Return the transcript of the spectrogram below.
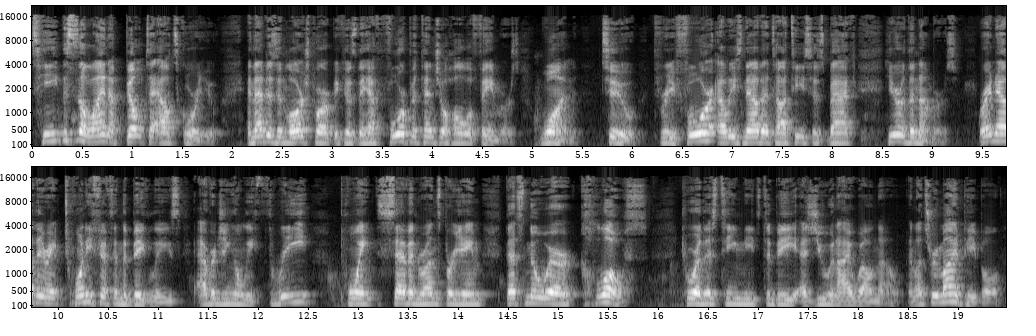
team, this is a lineup built to outscore you. And that is in large part because they have four potential Hall of Famers. One, two, three, four. At least now that Tatis is back, here are the numbers. Right now, they rank 25th in the big leagues, averaging only 3.7 runs per game. That's nowhere close to where this team needs to be, as you and I well know. And let's remind people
